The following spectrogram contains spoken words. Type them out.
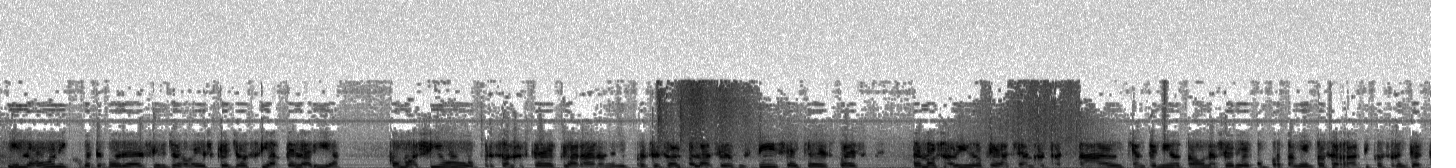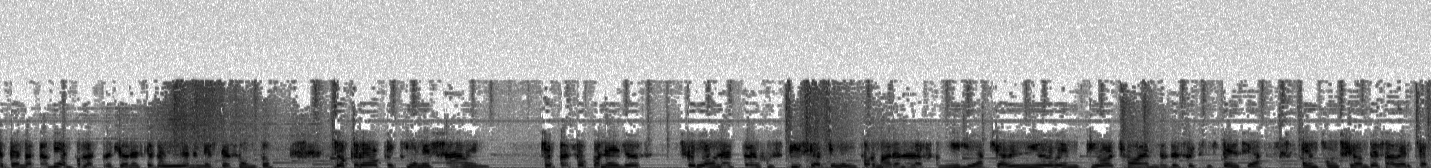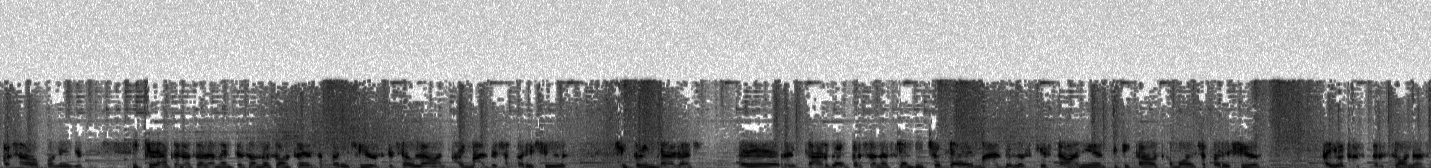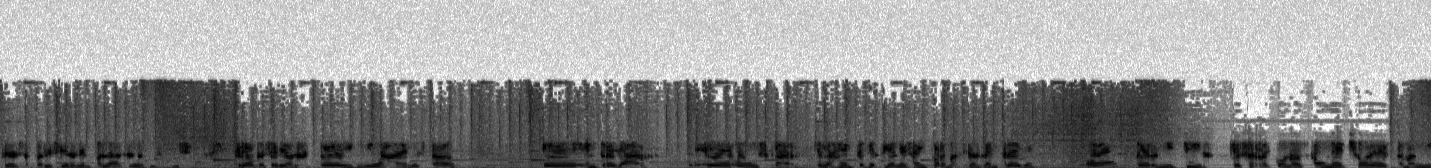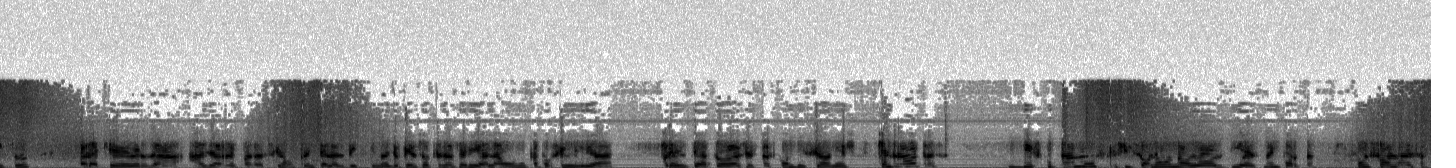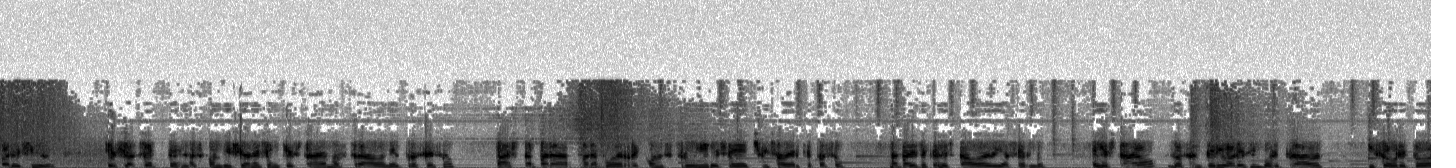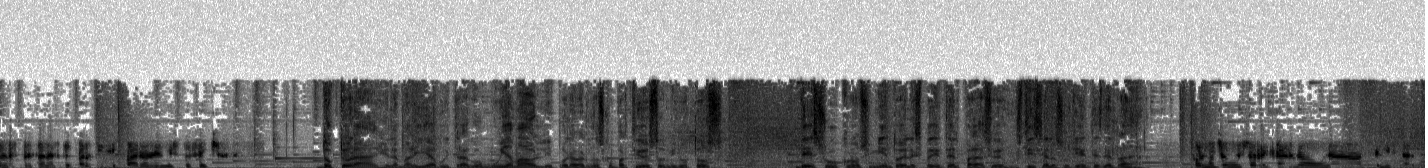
Y lo único que te podría decir yo es que yo sí apelaría, como así hubo personas que declararon en el proceso del Palacio de Justicia y que después hemos sabido que se han retractado y que han tenido toda una serie de comportamientos erráticos frente a este tema también por las presiones que se viven en este asunto. Yo creo que quienes saben qué pasó con ellos sería un acto de justicia que le informaran a la familia que ha vivido 28 años de su existencia en función de saber qué ha pasado con ellos. Y creo que no solamente son los 11 desaparecidos que se hablaban, hay más desaparecidos. Si tú indagas, eh, Ricardo, hay personas que han dicho que además de los que estaban identificados como desaparecidos, hay otras personas que desaparecieron en Palacio de Justicia. Creo que sería un acto de dignidad del Estado eh, entregar eh, o buscar que la gente que tiene esa información la entregue o permitir que se reconozca un hecho de esta magnitud para que de verdad haya reparación frente a las víctimas. Yo pienso que esa sería la única posibilidad frente a todas estas condiciones, que entre otras, discutamos si son uno, dos, diez, no importa, un solo desaparecido, que se acepten las condiciones en que está demostrado en el proceso basta para, para poder reconstruir ese hecho y saber qué pasó. Me parece que el Estado debía hacerlo. El Estado, los anteriores involucrados y sobre todo las personas que participaron en estos hechos. Doctora Ángela María Buitrago, muy amable por habernos compartido estos minutos de su conocimiento del expediente del Palacio de Justicia a los oyentes del radar. Con mucho gusto, Ricardo. Una feliz tarde.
